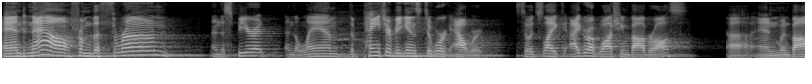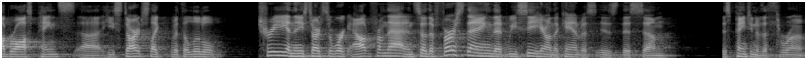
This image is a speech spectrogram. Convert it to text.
And now, from the throne and the Spirit and the Lamb, the painter begins to work outward. So it's like I grew up watching Bob Ross. Uh, and when Bob Ross paints, uh, he starts like with a little tree and then he starts to work out from that. And so the first thing that we see here on the canvas is this, um, this painting of the throne.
